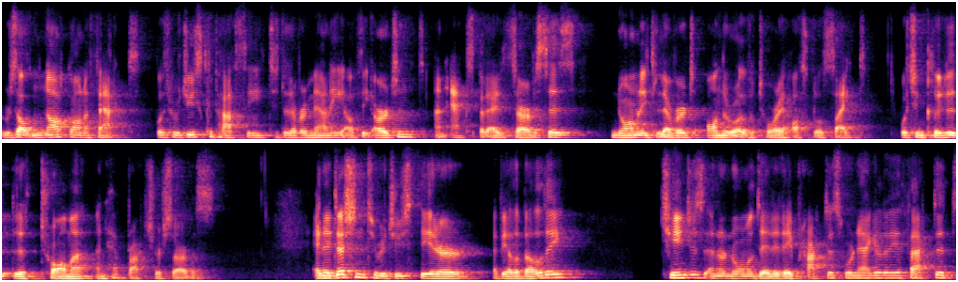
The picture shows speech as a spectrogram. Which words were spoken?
result knock on effect with reduced capacity to deliver many of the urgent and expedited services normally delivered on the Royal Victoria Hospital site, which included the trauma and hip fracture service. In addition to reduced theatre availability, changes in our normal day to day practice were negatively affected,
